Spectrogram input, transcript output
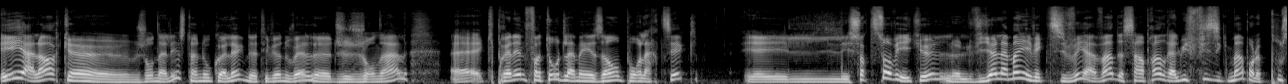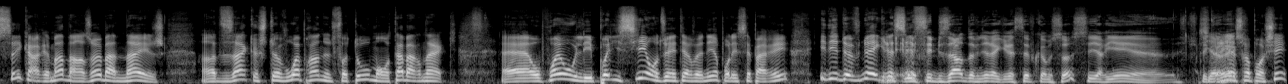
Et alors qu'un journaliste, un de nos collègues de TVA Nouvelles euh, du journal, qui prenait une photo de la maison pour l'article, il est sorti de son véhicule, l'a violemment invectivé avant de s'en prendre à lui physiquement pour le pousser carrément dans un banc de neige en disant que je te vois prendre une photo, mon tabarnak. Euh, au point où les policiers ont dû intervenir pour les séparer. Il est devenu agressif. mais c'est bizarre de devenir agressif comme ça s'il n'y a rien. euh, S'il a rien à se reprocher,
